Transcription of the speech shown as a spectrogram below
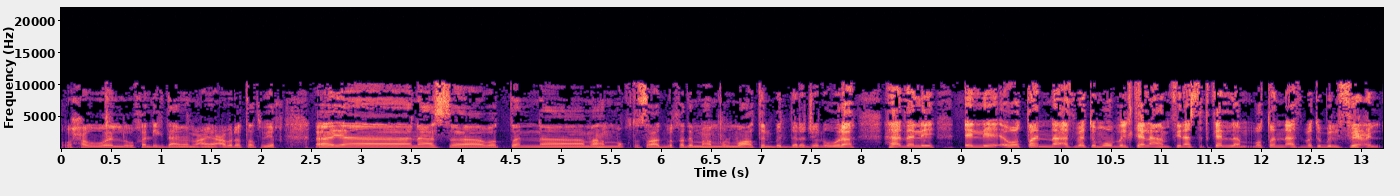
وحول وخليك دائما معي عبر التطبيق. آه يا ناس آه وطننا مهم اقتصاد بقدر مهم المواطن بالدرجة الأولى. هذا اللي اللي وطننا أثبته مو بالكلام. في ناس تتكلم وطننا أثبته بالفعل.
